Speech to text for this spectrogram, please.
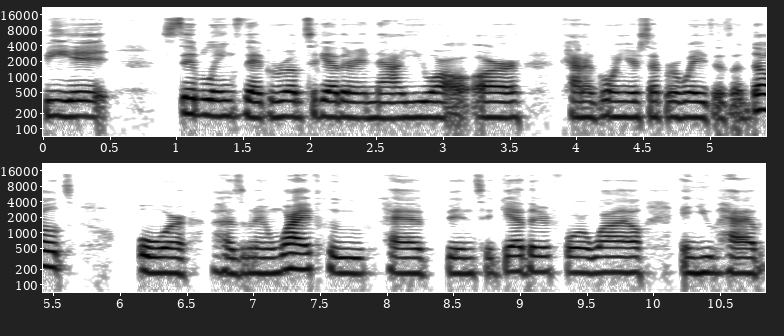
be it siblings that grew up together and now you all are kind of going your separate ways as adults or a husband and wife who have been together for a while and you have,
